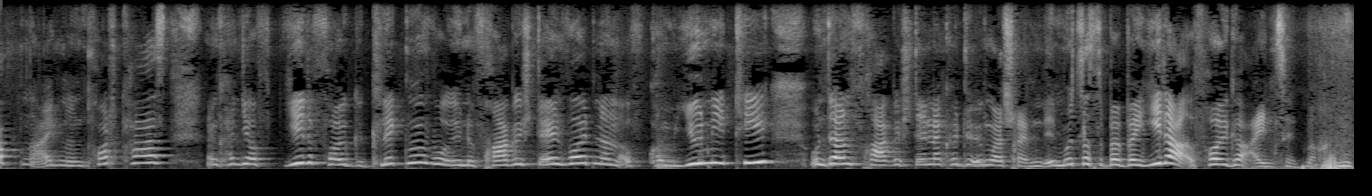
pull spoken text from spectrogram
habt, einen eigenen Podcast, dann könnt ihr auf jede Folge klicken, wo ihr eine Frage stellen wollt, und dann auf Community und dann Frage stellen, dann könnt ihr irgendwas schreiben. Ihr müsst das aber bei jeder Folge einzeln machen.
